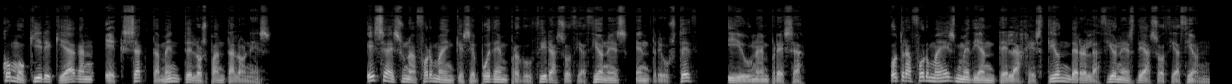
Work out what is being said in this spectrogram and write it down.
cómo quiere que hagan exactamente los pantalones? Esa es una forma en que se pueden producir asociaciones entre usted y una empresa. Otra forma es mediante la gestión de relaciones de asociación.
